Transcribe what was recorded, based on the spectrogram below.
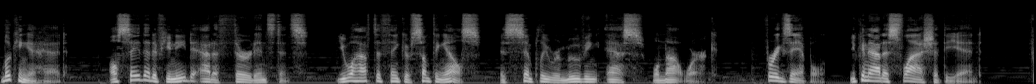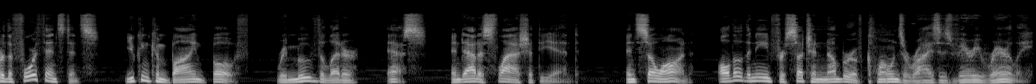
Looking ahead, I'll say that if you need to add a third instance, you will have to think of something else, as simply removing S will not work. For example, you can add a slash at the end. For the fourth instance, you can combine both, remove the letter S, and add a slash at the end, and so on, although the need for such a number of clones arises very rarely.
